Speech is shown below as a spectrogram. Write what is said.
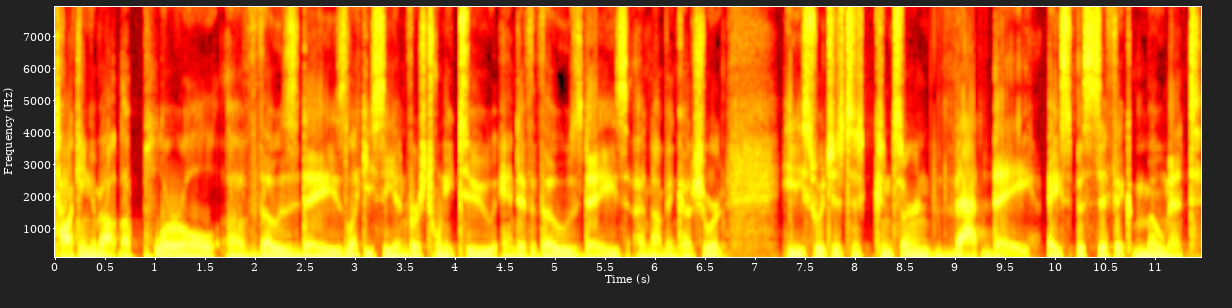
talking about the plural of those days, like you see in verse 22, and if those days had not been cut short, he switches to concern that day, a specific moment.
